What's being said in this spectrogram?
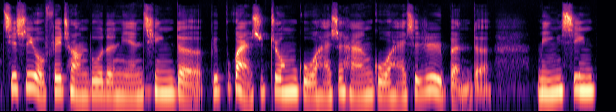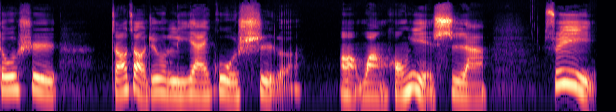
其实有非常多的年轻的，不不管是中国还是韩国还是日本的明星，都是早早就罹癌过世了。哦，网红也是啊，所以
